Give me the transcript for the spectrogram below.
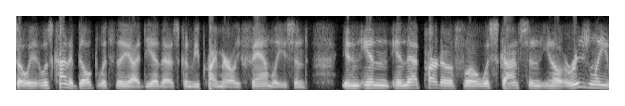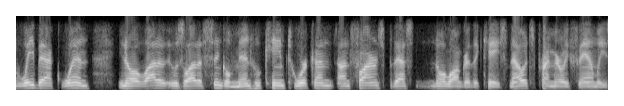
So it was kind of built with the idea that it's going to be primarily families. And in in in that part of uh, Wisconsin, you know, originally way back when, you know, a lot of it was a lot of single men who came to work on on farms, but that's no longer the case. Now it's primarily families.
